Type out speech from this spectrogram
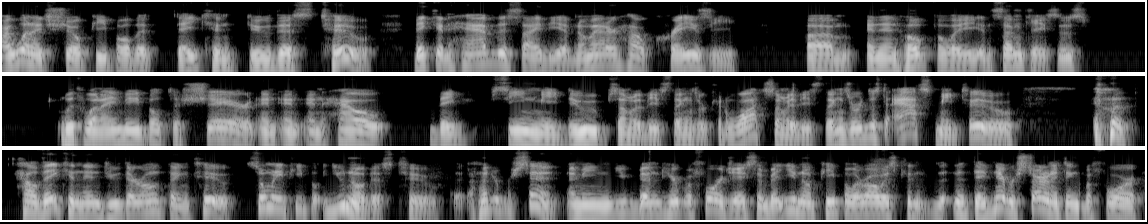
I want to show people that they can do this too. They can have this idea, no matter how crazy, um, and then hopefully, in some cases, with what I'm able to share and, and, and how they've seen me do some of these things or can watch some of these things or just ask me too, how they can then do their own thing too. So many people, you know this too, 100%. I mean, you've been here before, Jason, but you know, people are always, they've never started anything before.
